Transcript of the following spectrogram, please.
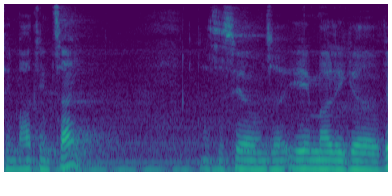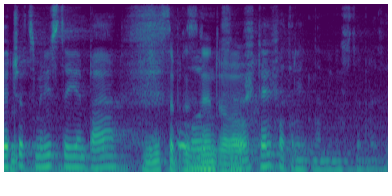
den Martin Zeil. Das ist ja unser ehemaliger Wirtschaftsminister hier in Bayern. Ministerpräsident war auch. Stellvertretender Ministerpräsident.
